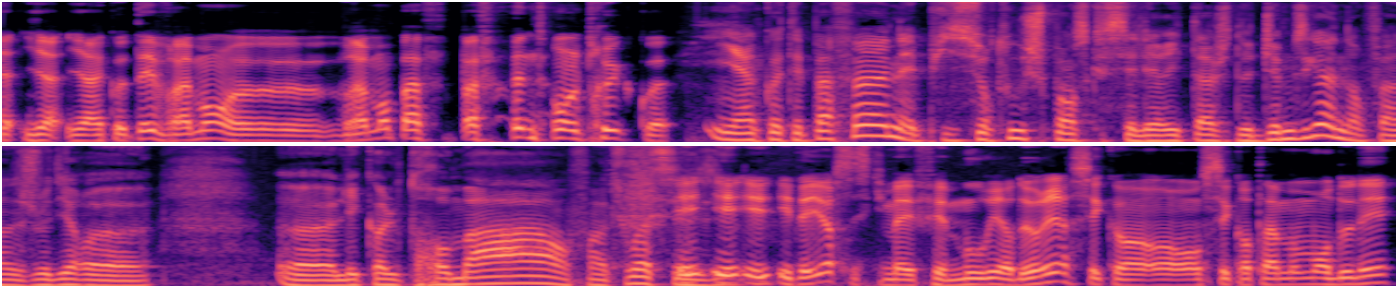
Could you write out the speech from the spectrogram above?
a il y a, y a un côté vraiment euh, vraiment pas pas fun dans le truc quoi Il y a un côté pas fun, et puis surtout, je pense que c'est l'héritage de James Gunn. Enfin, je veux dire, euh, euh, l'école trauma, enfin, tu vois, Et, c'est. et, et- et d'ailleurs, c'est ce qui m'avait fait mourir de rire, c'est quand, c'est quand à un moment donné,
